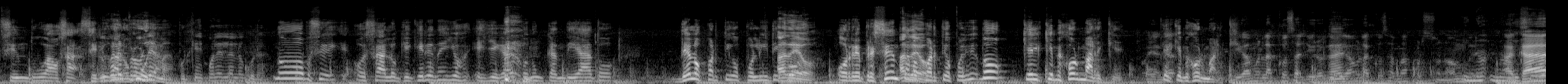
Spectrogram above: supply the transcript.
sin duda, o sea, sería ¿Cuál una es el locura. problema? ¿Por qué? ¿Cuál es la locura? No, pues sí, o sea, lo que quieren ellos es llegar con un candidato de los partidos políticos Adeo. o representa a los partidos políticos. No, que el que mejor marque, Oye, que el que mejor marque. Digamos las cosas, yo creo que A ver. digamos las cosas más por su nombre. No- no acá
